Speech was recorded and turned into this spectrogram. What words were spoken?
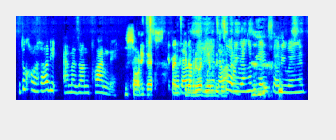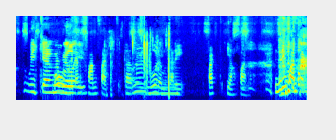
Itu kalau nggak salah di Amazon Prime deh. Sorry guys, kita, Buat kita berdua diem di sini. Sorry banget guys, sorry banget. We can Gue relate. fun fact karena gue udah mencari fact yang fun. Jadi fun fact,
